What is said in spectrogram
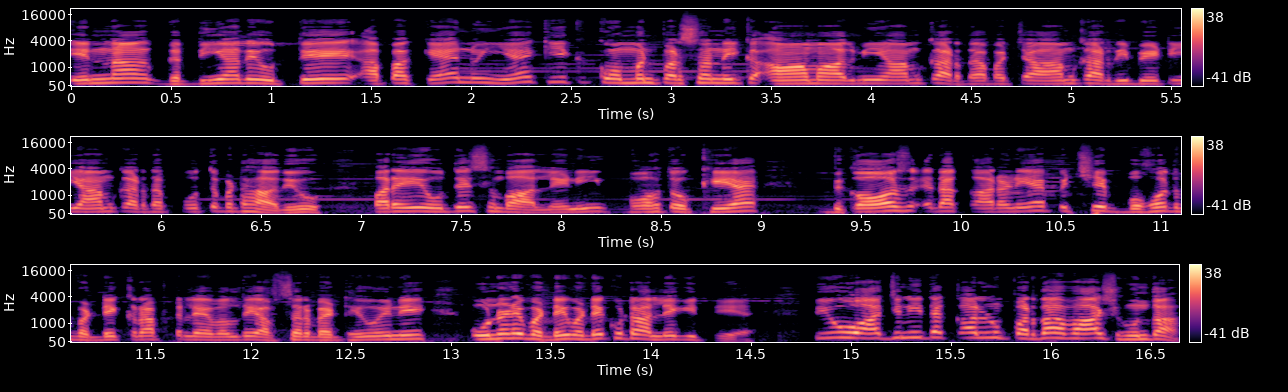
ਇਹਨਾਂ ਗੱਦੀਆਂ ਦੇ ਉੱਤੇ ਆਪਾਂ ਕਹਿ ਨੂੰ ਹੀ ਹੈ ਕਿ ਇੱਕ ਕਾਮਨ ਪਰਸਨ ਇੱਕ ਆਮ ਆਦਮੀ, ਆਮ ਘਰ ਦਾ ਬੱਚਾ, ਆਮ ਘਰ ਦੀ ਬੇਟੀ, ਆਮ ਘਰ ਦਾ ਪੁੱਤ ਬਿਠਾ ਦਿਓ। ਪਰ ਇਹ ਉਹਦੇ ਸੰਭਾਲ ਲੈਣੀ ਬਹੁਤ ਔਖੇ ਹੈ। ਬਿਕੋਜ਼ ਇਹਦਾ ਕਾਰਨ ਇਹ ਹੈ, ਪਿੱਛੇ ਬਹੁਤ ਵੱਡੇ ਕਰਪਟ ਲੈਵਲ ਦੇ ਅਫਸਰ ਬੈਠੇ ਹੋਏ ਨੇ। ਉਹਨਾਂ ਨੇ ਵੱਡੇ ਵੱਡੇ ਘੁਟਾਲੇ ਕੀਤੇ ਆ ਤੇ ਉਹ ਅੱਜ ਨਹੀਂ ਤਾਂ ਕੱਲ ਨੂੰ ਪਰਦਾਫਾਸ਼ ਹੁੰਦਾ।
